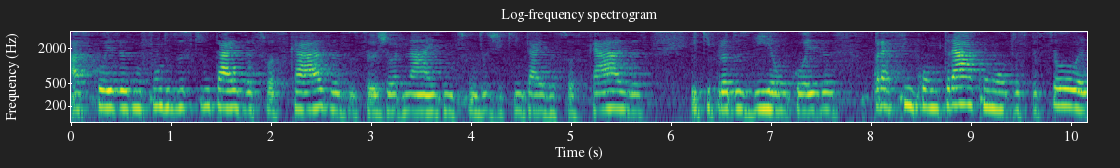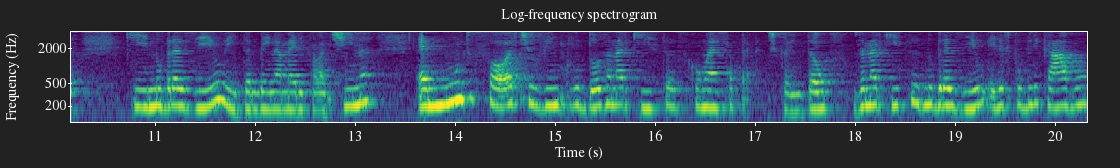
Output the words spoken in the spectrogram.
as coisas no fundo dos quintais das suas casas, os seus jornais nos fundos de quintais das suas casas e que produziam coisas para se encontrar com outras pessoas, que no Brasil e também na América Latina é muito forte o vínculo dos anarquistas com essa prática. Então, os anarquistas no Brasil, eles publicavam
